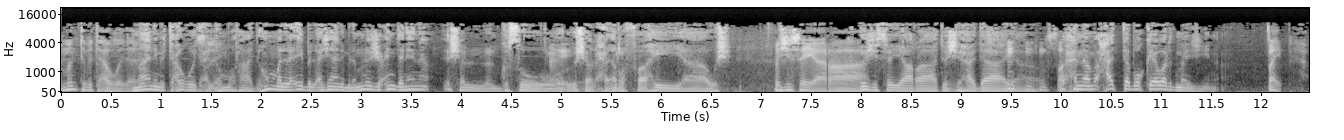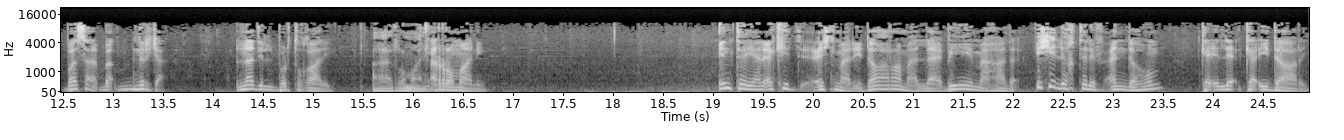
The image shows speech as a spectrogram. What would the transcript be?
ما أنت متعود ماني متعود على الأمور هذه. هم اللعيبه الأجانب لما يجوا عندنا هنا؟ إيش القصور؟ أي. وإيش الرفاهية؟ وش وش سيارات وش سيارات وش هدايا صح. وإحنا حتى بوكيه ورد ما يجينا. طيب بس ب- بنرجع النادي البرتغالي. آه الروماني. الروماني. انت يعني أكيد عشت مع الإدارة مع اللاعبين مع هذا. إيش اللي يختلف عندهم كإداري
